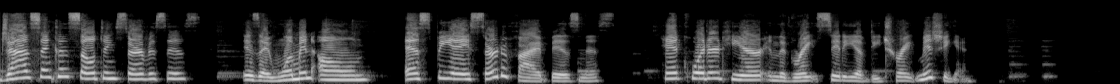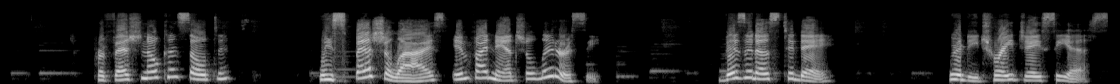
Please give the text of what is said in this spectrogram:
Johnson Consulting Services is a woman owned SBA certified business headquartered here in the great city of Detroit, Michigan. Professional consultants, we specialize in financial literacy. Visit us today. We're Detroit JCS.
